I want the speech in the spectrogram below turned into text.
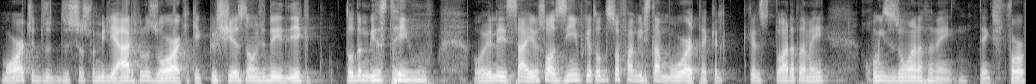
mortes dos, dos seus familiares, pelos orcs, que clichêzão de D&D que toda mesa tem um. Ou ele saiu sozinho porque toda a sua família está morta. Aquela, aquela história também ruimzona também. Tem que for,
